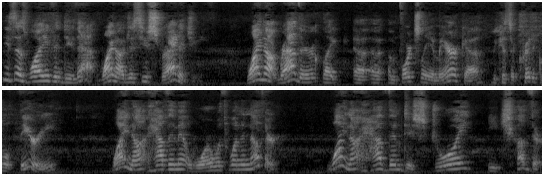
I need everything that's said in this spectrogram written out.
He says, why even do that? Why not just use strategy? Why not rather, like, uh, uh unfortunately, America, because of critical theory, why not have them at war with one another? Why not have them destroy each other?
